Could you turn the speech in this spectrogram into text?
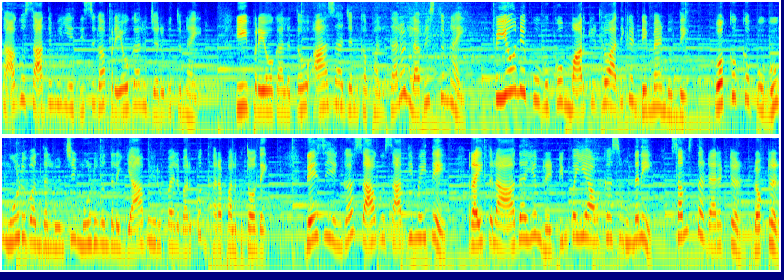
సాగు సాధ్యమయ్యే దిశగా ప్రయోగాలు జరుగుతున్నాయి. ఈ ప్రయోగాలతో ఆశాజనక ఫలితాలు లభిస్తున్నాయి. పియోని పువ్వుకు మార్కెట్లో అధిక డిమాండ్ ఉంది. ఒక్కొక్క పువ్వు మూడు వందల నుంచి మూడు వందల యాభై రూపాయల వరకు ధర పలుకుతోంది దేశీయంగా సాగు సాధ్యమైతే రైతుల ఆదాయం రెట్టింపయ్యే అవకాశం ఉందని సంస్థ డైరెక్టర్ డాక్టర్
